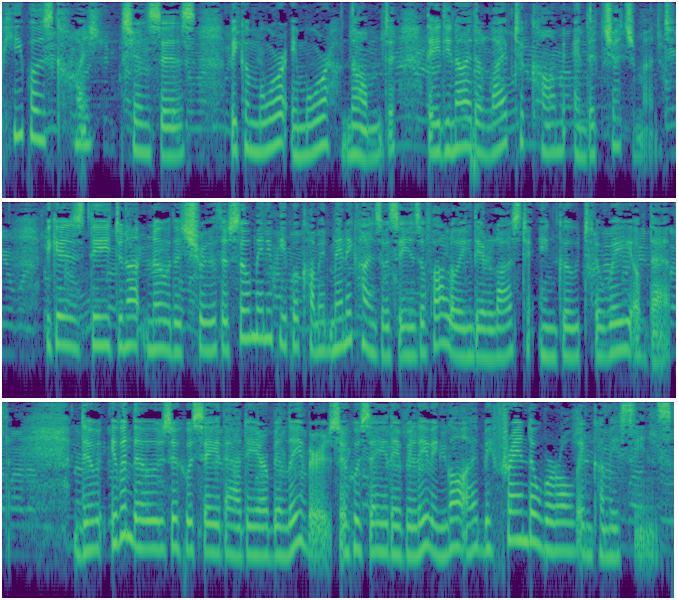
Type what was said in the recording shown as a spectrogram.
people's consciences become more and more numbed. They deny the life to come and the judgment. Because they do not know the truth, so many people commit many kinds of sins following their lust and go to the way of death. even those who say that they are believers, who say they believe in God, befriend the world and commit sins.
